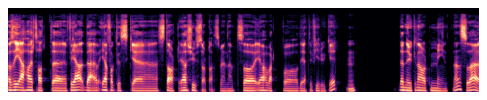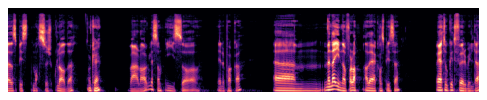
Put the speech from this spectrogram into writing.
Altså, jeg har tatt eh, For jeg, det er, jeg har faktisk eh, start, Jeg har tjuvstarta, som jeg har nevnt. Så jeg har vært på diett i fire uker. Mm. Denne uken har vært maintenance, så da har jeg spist masse sjokolade Ok. hver dag. liksom Is og hele pakka. Um, men det er innafor av det jeg kan spise. Og jeg tok et førbilde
